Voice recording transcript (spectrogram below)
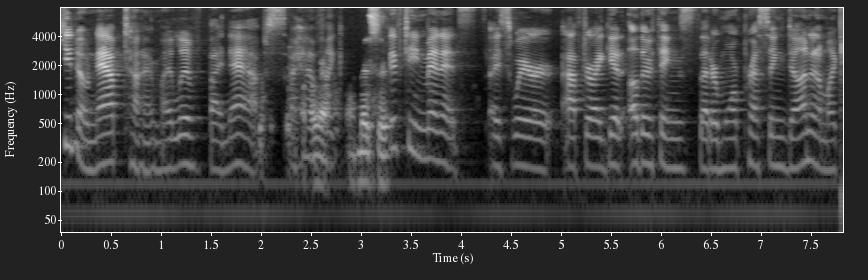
You know, nap time. I live by naps. I oh, have oh, yeah. like I 15 minutes, I swear, after I get other things that are more pressing done. And I'm like,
